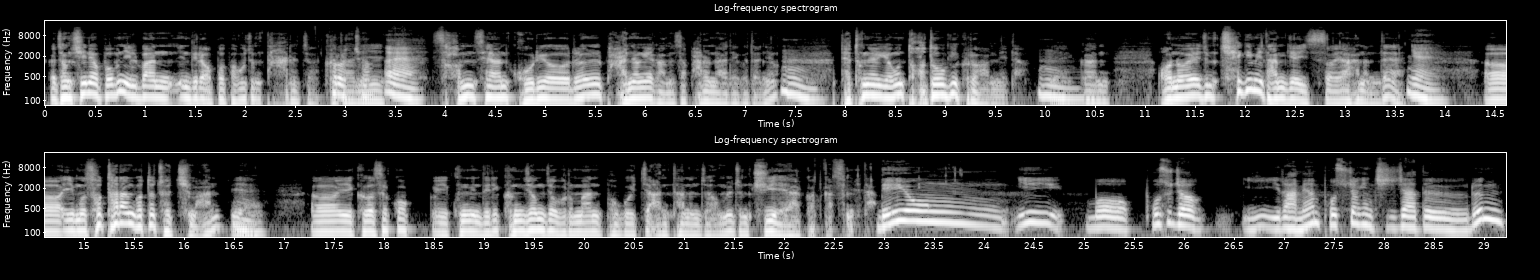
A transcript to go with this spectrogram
그러니까 정치인의 어법은 일반인들의 어법하고 좀 다르죠. 그렇죠. 예. 섬세한 고려를 반영해 가면서 발언해야 되거든요. 음. 대통령의 경우는 더더욱이 그러합니다. 음. 예, 그러니까 언어에 좀 책임이 담겨 있어야 하는데 예. 어, 이 뭐 소탈한 것도 좋지만 예. 음. 어, 이 그것을 꼭 이 국민들이 긍정적으로만 보고 있지 않다는 점을 좀 주의해야 할 것 같습니다. 내용이 뭐 보수적 이라면 보수적인 지지자들은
